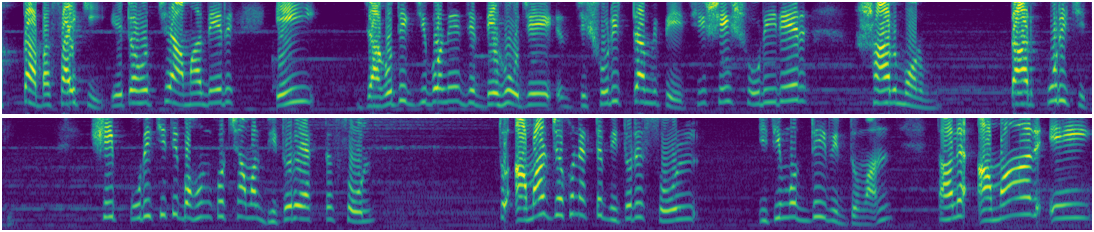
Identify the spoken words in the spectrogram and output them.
আত্মা বা সাইকি, এটা হচ্ছে আমাদের এই জাগতিক জীবনে যে দেহ, যে যে শরীরটা আমি পেয়েছি, সেই শরীরের সারমর্ম, তার পরিচিতি। সেই পরিচিতি বহন করছে আমার ভিতরে একটা সোল তো আমার যখন একটা ভিতরে সোল ইতিমধ্যেই বিদ্যমান, তাহলে আমার এই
